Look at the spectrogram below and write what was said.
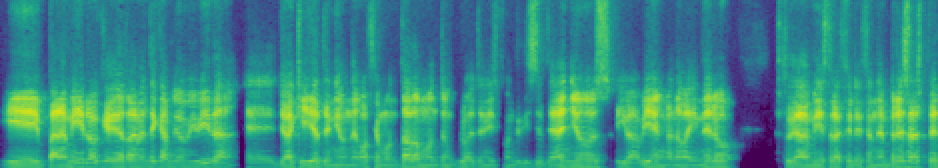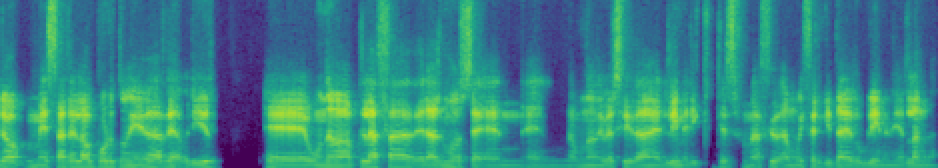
Y para mí lo que realmente cambió mi vida, eh, yo aquí ya tenía un negocio montado, monté un club de tenis con 17 años, iba bien, ganaba dinero, estudiaba administración y dirección de empresas, pero me sale la oportunidad de abrir eh, una plaza de Erasmus en, en, una universidad en Limerick, que es una ciudad muy cerquita de Dublín, en Irlanda.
